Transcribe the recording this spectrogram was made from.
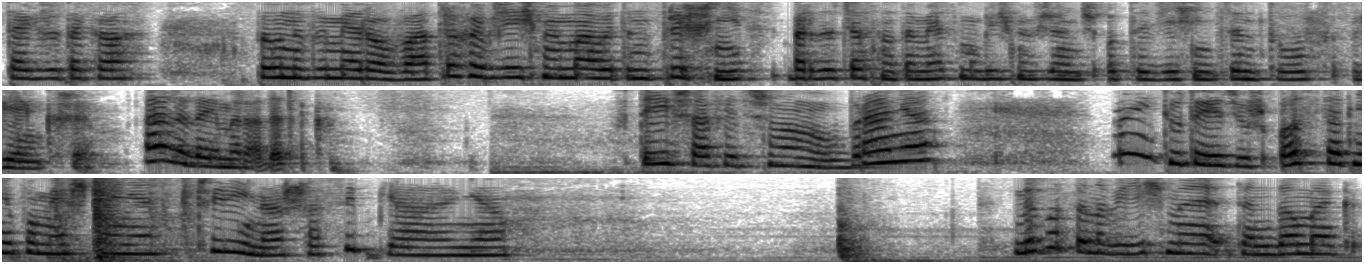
Także taka pełnowymiarowa. Trochę wzięliśmy mały ten prysznic, bardzo ciasno tam jest, mogliśmy wziąć o te 10 centów większy, ale dajemy radę tak. Tej szafie trzymamy ubrania. No i tutaj jest już ostatnie pomieszczenie, czyli nasza sypialnia. My postanowiliśmy ten domek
